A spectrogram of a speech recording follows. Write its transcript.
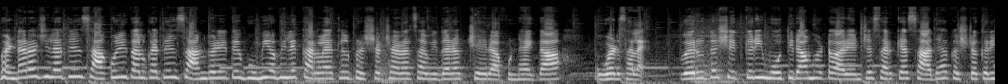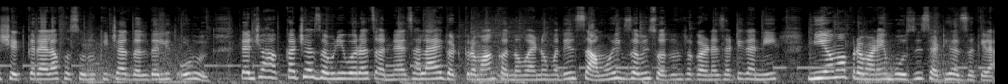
भंडारा जिल्ह्यातील साकोली तालुक्यातील सानगड येथे भूमी अभिलेख कार्यालयातील भ्रष्टाचाराचा विदारक चेहरा पुन्हा एकदा उघड झालाय. वैरुद्ध शेतकरी मोतीराम हटवार यांच्यासारख्या साध्या कष्टकरी शेतकऱ्याला फसवणुकीच्या दलदलीत ओढून त्यांच्या हक्काच्या जमिनीवरच अन्याय झाला आहे गट क्रमांक नव्याण्णव मधील सामूहिक जमीन स्वतंत्र करण्यासाठी त्यांनी नियमाप्रमाणे मोजणीसाठी अर्ज केला.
